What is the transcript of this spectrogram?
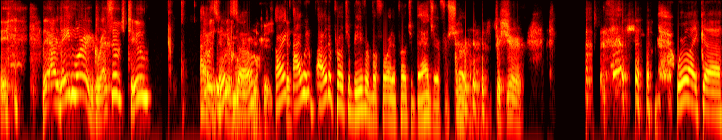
they are they more aggressive too? I, would think so. I, I would I would approach a beaver before I'd approach a badger for sure. for sure. We're like uh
